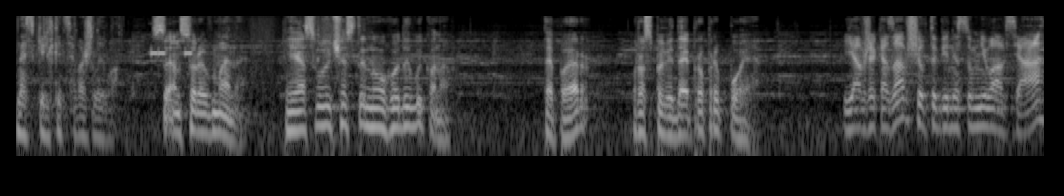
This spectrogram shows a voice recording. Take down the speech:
наскільки це важливо. Сенсори в мене. Я свою частину угоди виконав. Тепер розповідай про припоя. Я вже казав, що в тобі не сумнівався, а?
